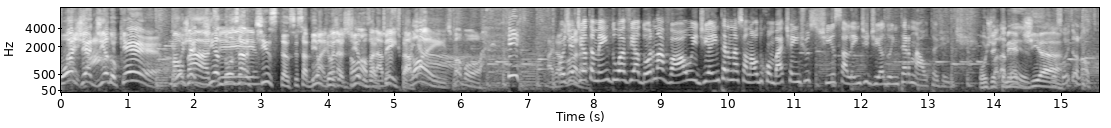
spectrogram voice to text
Hoje é dia do quê? Hoje é Maldade. dia dos artistas. Vocês sabiam Mas que hoje é só, dia dos parabéns artistas? pra nós. Vamos. Mas Hoje é agora- dia também do aviador naval e dia internacional do combate à injustiça, além de dia do internauta, gente. Hoje também é Parabéns. dia Eu sou internauta.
